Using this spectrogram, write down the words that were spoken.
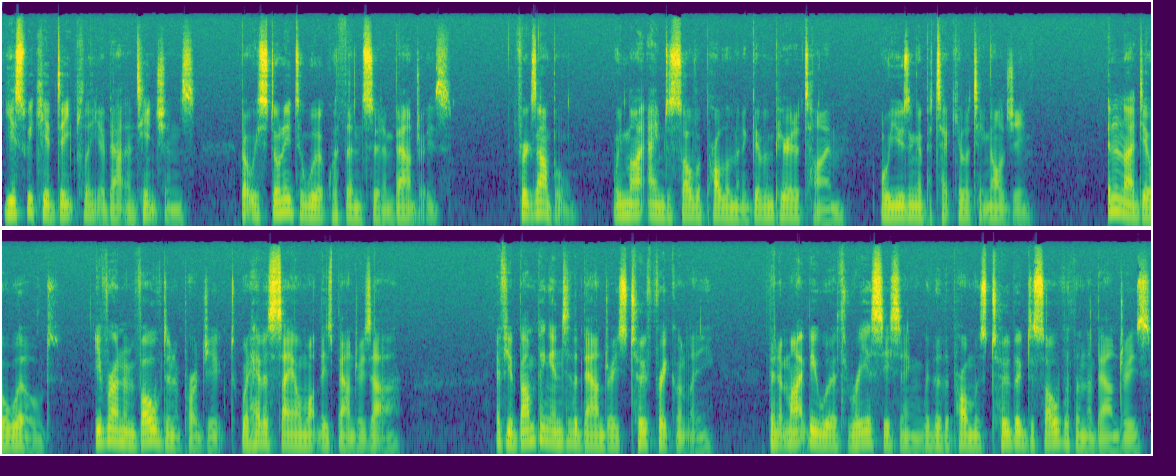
Yes, we care deeply about intentions, but we still need to work within certain boundaries. For example, we might aim to solve a problem in a given period of time or using a particular technology. In an ideal world, everyone involved in a project would have a say on what these boundaries are. If you're bumping into the boundaries too frequently, then it might be worth reassessing whether the problem is too big to solve within the boundaries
